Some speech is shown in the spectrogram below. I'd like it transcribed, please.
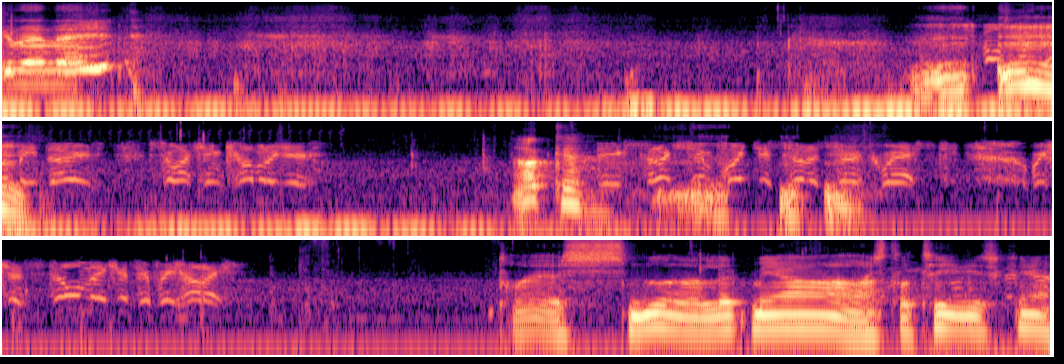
grenade. okay. Jeg tror, jeg smider dig lidt mere strategisk her.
